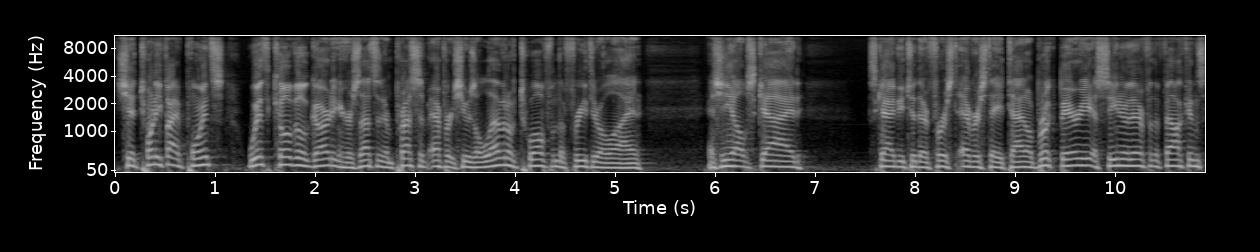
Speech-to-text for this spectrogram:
she had 25 points with Coville guarding her, so that's an impressive effort. She was 11 of 12 from the free throw line, and she helps guide Skyview to their first ever state title. Brooke Berry, a senior there for the Falcons,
